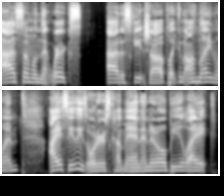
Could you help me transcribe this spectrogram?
as someone that works at a skate shop, like an online one, I see these orders come in and it'll be like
